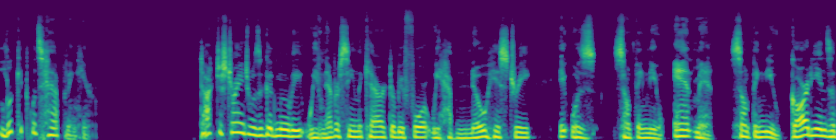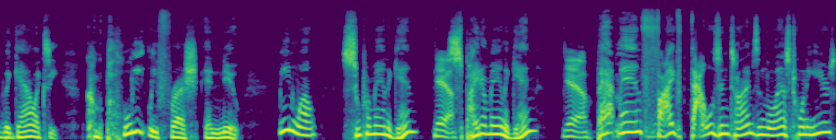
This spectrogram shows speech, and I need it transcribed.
look at what's happening here. Doctor Strange was a good movie. We've never seen the character before. We have no history. It was something new. Ant Man, something new. Guardians of the Galaxy, completely fresh and new. Meanwhile, Superman again? Yeah. Spider Man again? yeah, Batman 5,000 times in the last 20 years?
